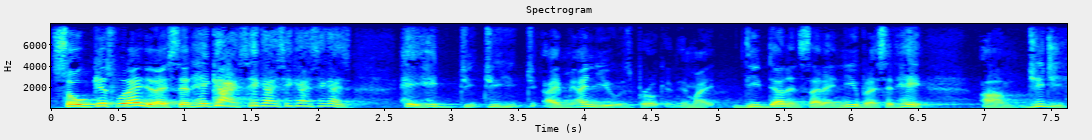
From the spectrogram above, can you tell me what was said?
So guess what I did? I said, hey guys, hey guys, hey guys, hey guys. Hey, hey, do, do you, do, I mean, I knew it was broken. In my deep down inside, I knew, but I said, hey, um, Gigi,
